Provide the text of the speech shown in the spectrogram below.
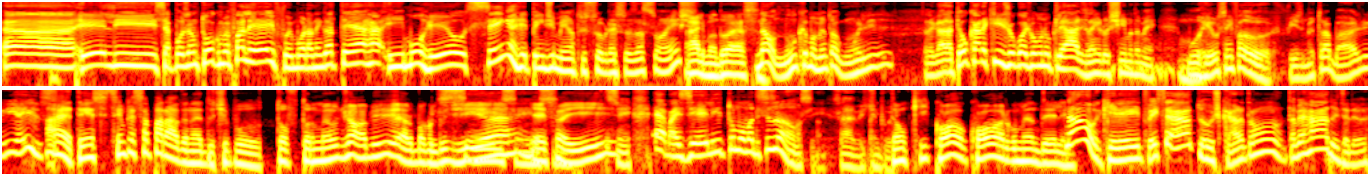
Ah, ele se aposentou, como eu falei, foi morar na Inglaterra e morreu sem arrependimentos sobre as suas ações. Ah, ele mandou essa. Não, nunca em momento algum ele Tá ligado? Até o cara que jogou as bombas nucleares lá em Hiroshima também. Morreu sem falar, "Ô, fiz meu trabalho e é isso. Ah, é, tem esse- sempre essa parada, né? Do tipo, tô, tô no meu job, era o bagulho do Sim, dia, sim, e é isso sim. aí. Sim. É, mas ele tomou uma decisão, assim, sabe? Tipo, Então, que, qual, qual o argumento dele? Não, que ele fez certo. Os caras tão tava errado, entendeu?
